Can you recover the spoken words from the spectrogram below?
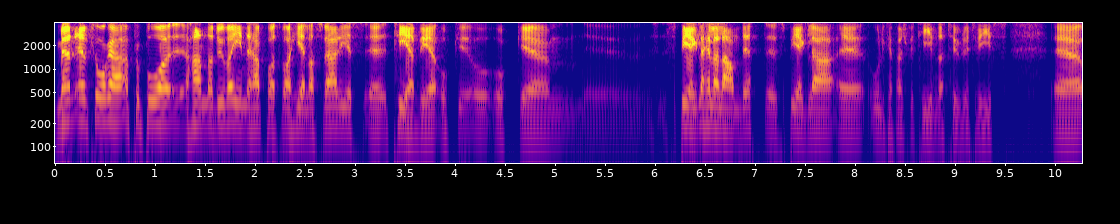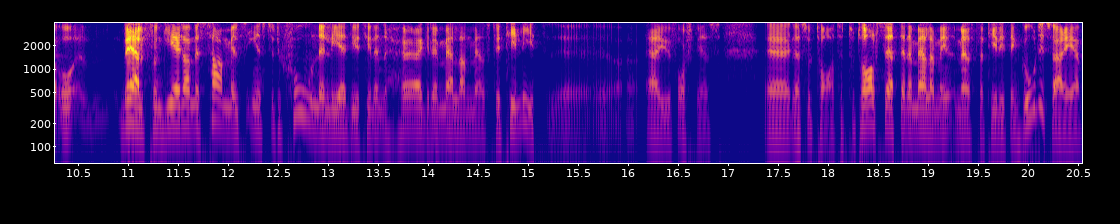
Men en fråga apropå Hanna, du var inne här på att vara hela Sveriges eh, TV och, och, och ehm, eh, spegla hela landet, eh, spegla eh, olika perspektiv naturligtvis. Eh, och välfungerande samhällsinstitutioner leder ju till en högre mellanmänsklig tillit, eh, är ju forskningens eh, resultat. Totalt sett är den mellanmänskliga tilliten god i Sverige.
